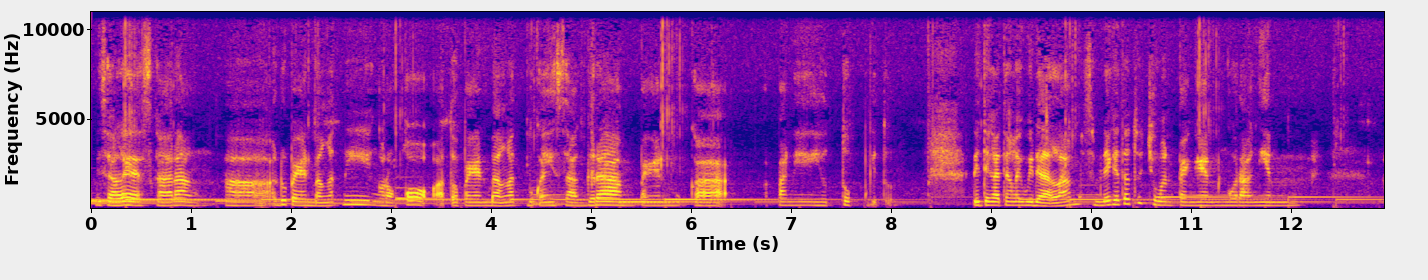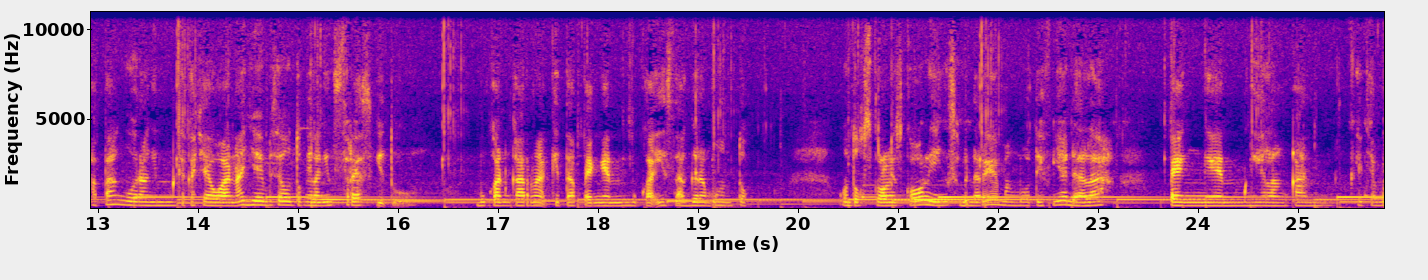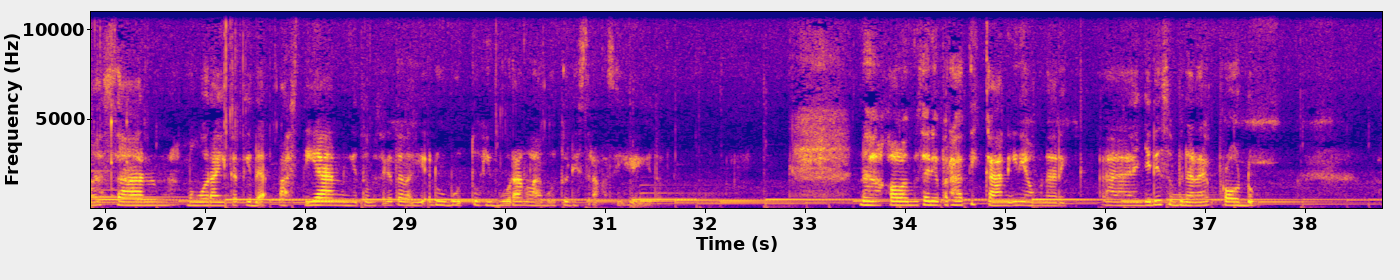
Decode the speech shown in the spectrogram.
Misalnya sekarang uh, aduh pengen banget nih ngerokok atau pengen banget buka Instagram pengen buka apa nih YouTube gitu. Di tingkat yang lebih dalam sebenarnya kita tuh cuman pengen ngurangin apa ngurangin kekecewaan aja misalnya untuk ngilangin stres gitu. Bukan karena kita pengen buka Instagram untuk untuk scrolling scrolling sebenarnya emang motifnya adalah pengen menghilangkan kecemasan, mengurangi ketidakpastian gitu. Misalnya kita lagi aduh butuh hiburan lah, butuh distraksi kayak gitu. Nah, kalau misalnya diperhatikan ini yang menarik. Uh, jadi sebenarnya produk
